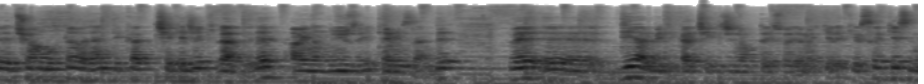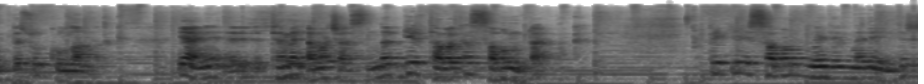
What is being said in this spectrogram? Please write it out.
Evet şu an muhtemelen dikkat çekecek raddede aynanın yüzeyi temizlendi. Ve e, diğer bir dikkat çekici noktayı söylemek gerekirse kesinlikle su kullanmadık. Yani e, temel amaç aslında bir tabaka sabun bırakmak. Peki sabun nedir, ne değildir?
